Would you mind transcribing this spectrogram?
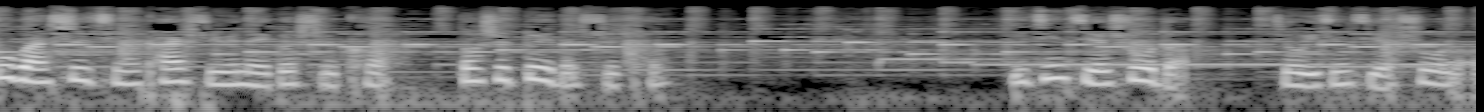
不管事情开始于哪个时刻，都是对的时刻。已经结束的，就已经结束了。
